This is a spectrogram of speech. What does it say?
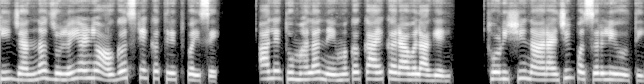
की ज्यांना जुलै आणि ऑगस्ट एकत्रित पैसे आले तुम्हाला नेमकं काय करावं लागेल? थोडीशी नाराजी पसरली होती.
